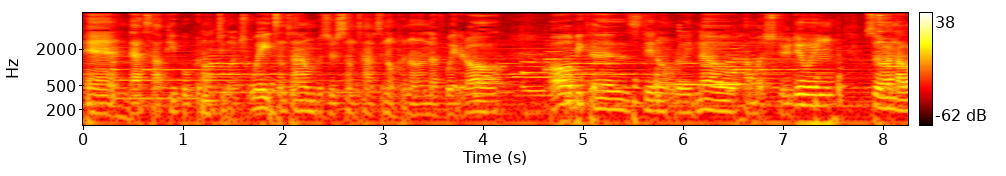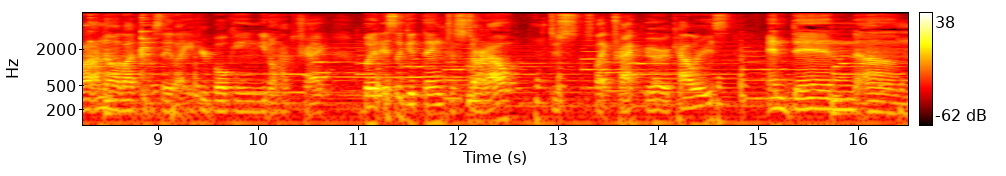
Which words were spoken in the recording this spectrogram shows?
and that's how people put on too much weight sometimes, or sometimes they don't put on enough weight at all. All because they don't really know how much they're doing. So I know, I know a lot of people say like if you're bulking, you don't have to track, but it's a good thing to start out, just like track your calories, and then um,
